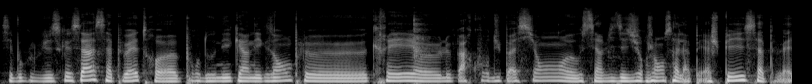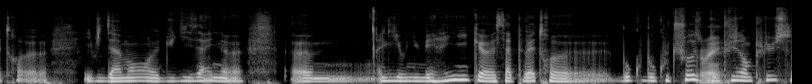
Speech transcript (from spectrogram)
C'est beaucoup plus que ça. Ça peut être euh, pour donner qu'un exemple, euh, créer euh, le parcours du patient au service des urgences à la PHP. Ça peut être évidemment du design lié au numérique. Ça peut être beaucoup beaucoup de choses. Ouais. De plus en plus,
